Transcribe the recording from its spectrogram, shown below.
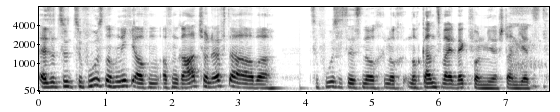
also zu, zu Fuß noch nicht, auf dem, auf dem Rad schon öfter, aber zu Fuß ist es noch, noch, noch ganz weit weg von mir, stand jetzt.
